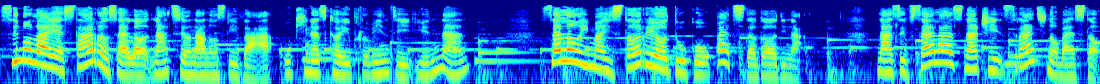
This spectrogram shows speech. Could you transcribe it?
Simola je staro selo nacionalnosti Va u kineskoj provinciji Yunnan. Selo ima historiju dugu 500 godina. Naziv sela znači srećno mesto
